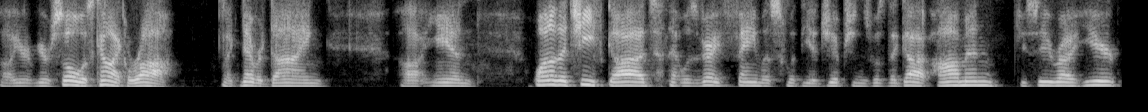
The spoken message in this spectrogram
uh, your your soul was kind of like Ra, like never dying. Uh, and one of the chief gods that was very famous with the Egyptians was the god Amen. You see right here,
